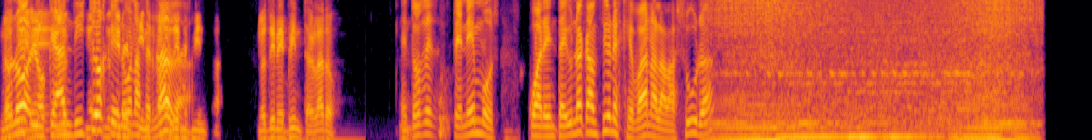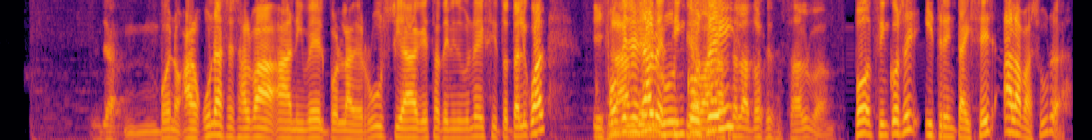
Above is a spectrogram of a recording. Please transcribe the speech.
No, no, lo que han dicho es que no van a hacer pinta, nada. tiene pinta. No tiene pinta, claro. Entonces, tenemos 41 canciones que van a la basura. Ya. Mm, Bueno, algunas se salva a nivel por la de Rusia, que está teniendo un éxito tal y cual. Y Pon que se salven Rusia 5 o van a ser 6. las dos que se salvan. Pon 5, 6 y 36 a la basura.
